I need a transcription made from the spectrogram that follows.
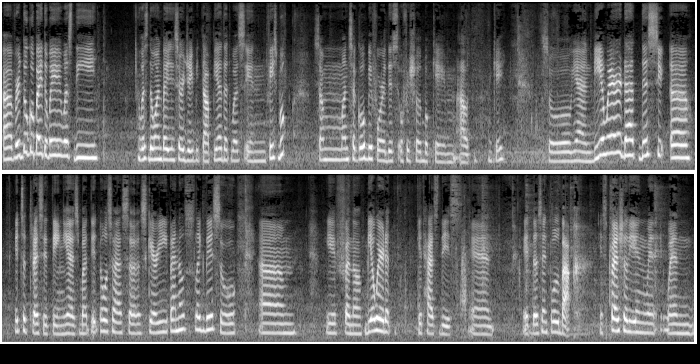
Uh, Verdugo, by the way, was the was the one by Sir J.B. Tapia that was in Facebook some months ago before this official book came out. Okay, so yeah, and be aware that this uh it's a Trese thing, yes, but it also has uh, scary panels like this. So um, if ano, be aware that it has this and it doesn't pull back especially in when when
